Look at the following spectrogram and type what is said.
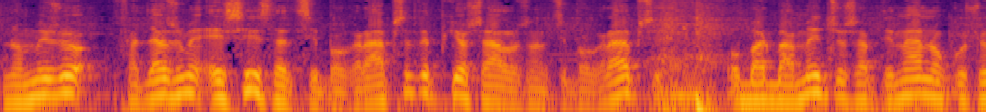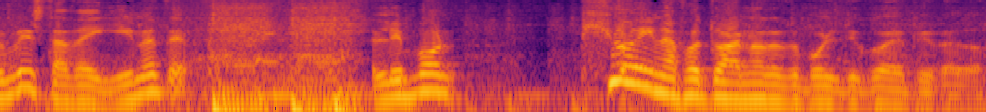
Νομίζω, φαντάζομαι εσείς θα τις υπογράψετε Ποιος άλλος να τις υπογράψει. Ο Μπαρμπαμίτσος από την Άνω Κουσουβίστα δεν γίνεται. Λοιπόν Ποιο είναι αυτό το ανώτατο πολιτικό επίπεδο;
